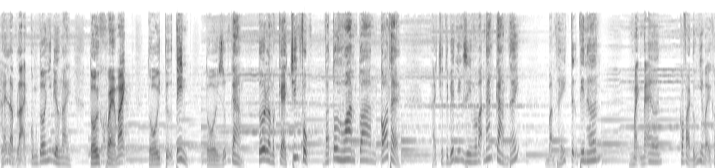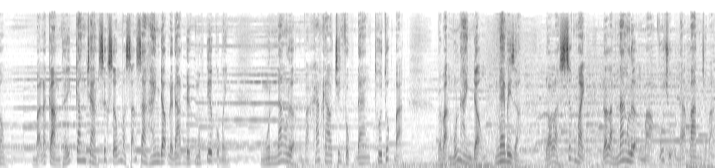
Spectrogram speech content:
hãy lặp lại cùng tôi những điều này. Tôi khỏe mạnh, tôi tự tin, tôi dũng cảm, tôi là một kẻ chinh phục và tôi hoàn toàn có thể Hãy cho tôi biết những gì mà bạn đang cảm thấy. Bạn thấy tự tin hơn, mạnh mẽ hơn. Có phải đúng như vậy không? Bạn đã cảm thấy căng tràn sức sống và sẵn sàng hành động để đạt được mục tiêu của mình. Nguồn năng lượng và khát khao chinh phục đang thôi thúc bạn và bạn muốn hành động ngay bây giờ. Đó là sức mạnh, đó là năng lượng mà vũ trụ đã ban cho bạn.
